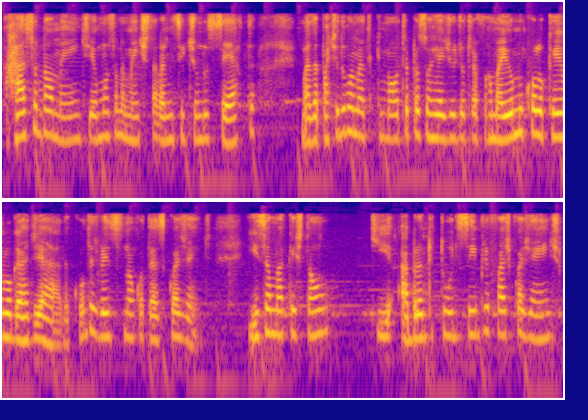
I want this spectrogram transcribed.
racionalmente, emocionalmente estava me sentindo certa, mas a partir do momento que uma outra pessoa reagiu de outra forma, eu me coloquei no lugar de errada. Quantas vezes isso não acontece com a gente? Isso é uma questão que a branquitude sempre faz com a gente,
